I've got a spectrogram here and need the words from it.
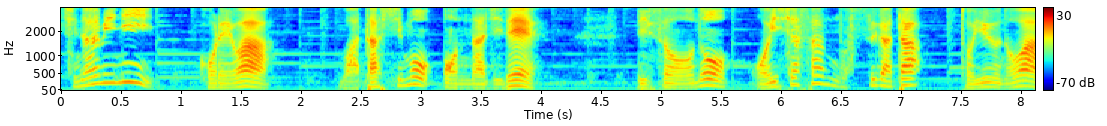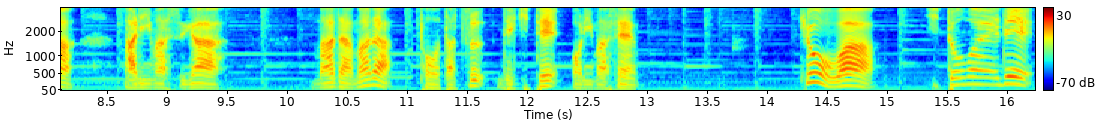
ちなみにこれは私も同じで理想のお医者さんの姿というのはありますがまだまだ到達できておりません。今日は人前で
